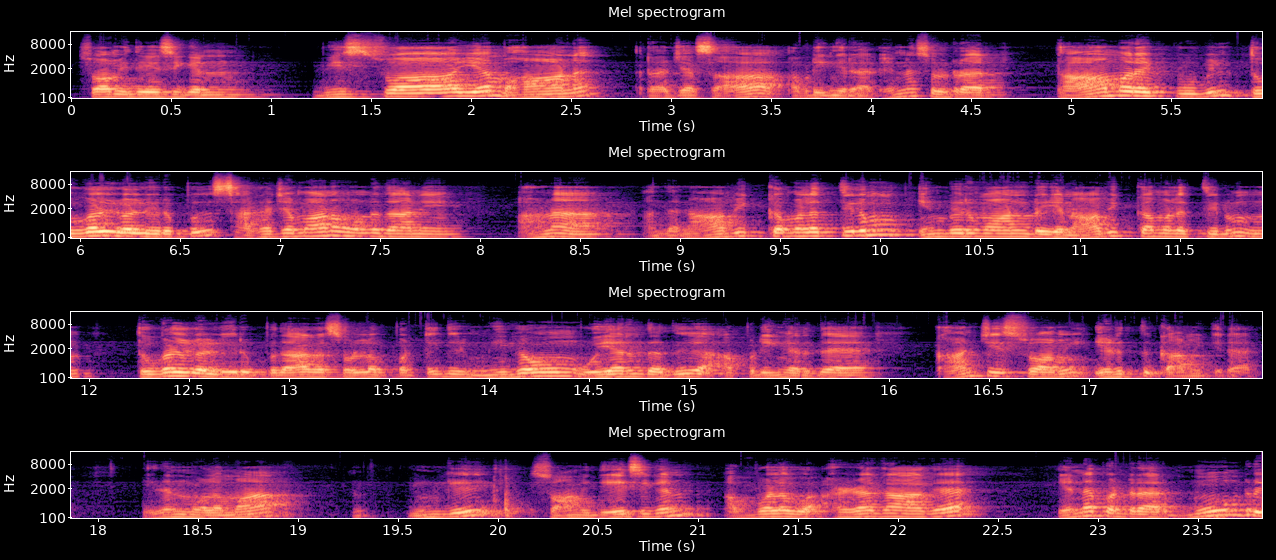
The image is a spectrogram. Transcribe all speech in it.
சுவாமி தேசிகன் விஸ்வாயமான ரஜசா அப்படிங்கிறார். என்ன சொல்றார்? தாமரை பூவில் துகள்கள் இருப்பது சகஜமான ஒன்று தானே ஆனா அந்த நாபிக்கமலத்திலும் எம்பெருமானுடைய நாபிக்கமலத்திலும் துகள்கள் இருப்பதாக சொல்லப்பட்டது மிகவும் உயர்ந்தது அப்படிங்கிறத காஞ்சி சுவாமி எடுத்து காமிக்கிறார். இதன் மூலமா இங்கு சுவாமி தேசிகன் அவ்வளவு அழகாக என்ன பண்றார்? மூன்று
